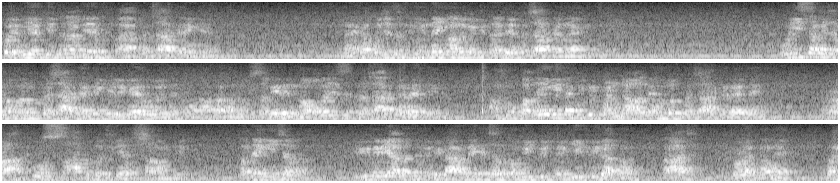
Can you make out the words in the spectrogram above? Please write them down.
बोले भैया कितना देर प्रचार करेंगे? मैंने कहा, मुझे तो नहीं मालूम है कितना देर प्रचार करना है। उड़ीसा में जब हम लोग प्रचार करने के लिए गए हुए थे तो वहाँ पर हम लोग सवेरे नौ बजे से प्रचार कर रहे थे। हमको पता ही नहीं था क्योंकि पंडाल में हम लोग प्रचार कर रहे थे। रात को सात बज गया शाम के। पता ही नहीं चला। क्योंकि मेरी आदत है मैं गिटार लेके चलता हूँ बीच बीच में गीत भी गाता हूँ, पर आज थोड़ा कम है। पर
